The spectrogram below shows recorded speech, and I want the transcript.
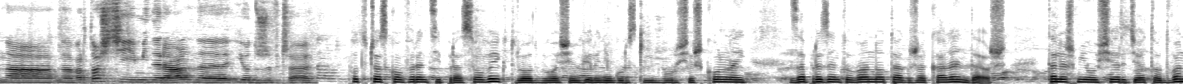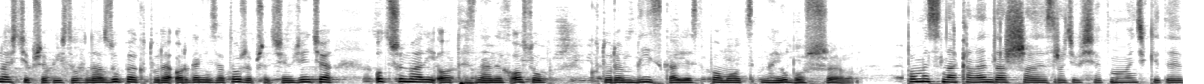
na, na wartości mineralne i odżywcze. Podczas konferencji prasowej, która odbyła się w Jeleniogórskiej Bursie Szkolnej, zaprezentowano także kalendarz. Talerz Miłosierdzia to 12 przepisów na zupę, które organizatorzy przedsięwzięcia otrzymali od znanych osób, którym bliska jest pomoc najuboższym. Pomysł na kalendarz e, zrodził się w momencie, kiedy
